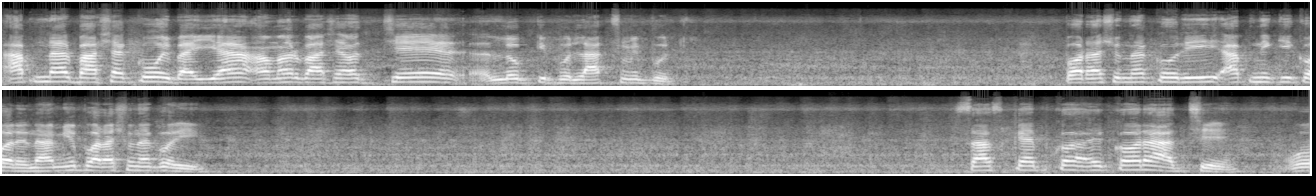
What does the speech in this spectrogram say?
আপনার বাসা কই ভাইয়া? আমার বাসা হচ্ছে লক্ষ্মীপুর লক্ষ্মীপুর। পড়াশোনা করি, আপনি কি করেন? আমিও পড়াশোনা করি। সাবস্ক্রাইব করা আছে। ও।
